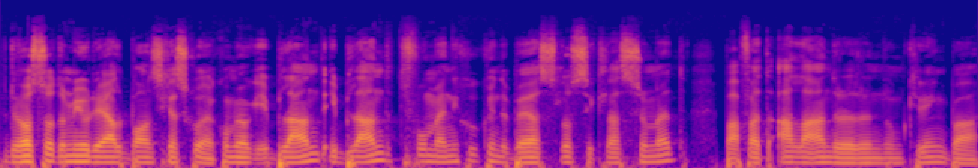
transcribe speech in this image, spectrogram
det var så de gjorde i albanska skolan, jag kommer ihåg. Ibland, ibland två människor kunde börja slåss i klassrummet Bara för att alla andra runt omkring bara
